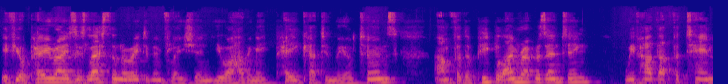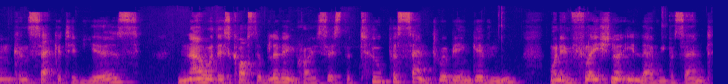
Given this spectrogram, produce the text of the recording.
If your pay rise is less than the rate of inflation, you are having a pay cut in real terms. And for the people I'm representing, We've had that for 10 consecutive years. Now, with this cost of living crisis, the 2% we're being given when inflation at 11%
